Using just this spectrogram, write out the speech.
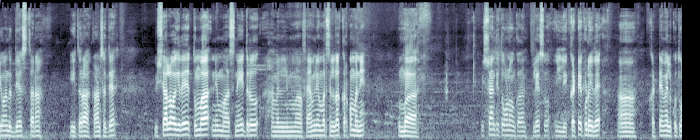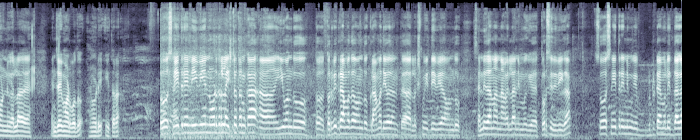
ಈ ಒಂದು ದೇವಸ್ಥಾನ ಈ ಥರ ಕಾಣಿಸುತ್ತೆ. ವಿಶಾಲವಾಗಿದೆ, ತುಂಬ ನಿಮ್ಮ ಸ್ನೇಹಿತರು, ಆಮೇಲೆ ನಿಮ್ಮ ಫ್ಯಾಮಿಲಿ ಮೆಂಬರ್ಸ್ ಎಲ್ಲ ಕರ್ಕೊಂಬನ್ನಿ ತುಂಬ ವಿಶ್ರಾಂತಿ ತೊಗೊಳೋಂಥ ಪ್ಲೇಸು. ಇಲ್ಲಿ ಕಟ್ಟೆ ಕೂಡ ಇದೆ. ಕಟ್ಟೆ ಮೇಲೆ ಕುತ್ಕೊಂಡು ನೀವೆಲ್ಲ ಎಂಜಾಯ್ ಮಾಡ್ಬೋದು. ನೋಡಿ, ಈ ಥರ. ಸೊ ಸ್ನೇಹಿತರೆ, ನೀವೇನು ನೋಡಿದ್ರಲ್ಲ ಇಷ್ಟ ತನಕ ಈ ಒಂದು ತೊರ್ವಿ ಗ್ರಾಮದ ಒಂದು ಗ್ರಾಮ ದೇವತೆ ಲಕ್ಷ್ಮೀ ದೇವಿಯ ಒಂದು ಸನ್ನಿಧಾನ ನಾವೆಲ್ಲ ನಿಮಗೆ ತೋರಿಸಿದ್ದೀವಿ ಈಗ. ಸೊ ಸ್ನೇಹಿತರೆ, ನಿಮಗೆ ಬಿಡು ಟೈಮಲ್ಲಿ ಇದ್ದಾಗ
